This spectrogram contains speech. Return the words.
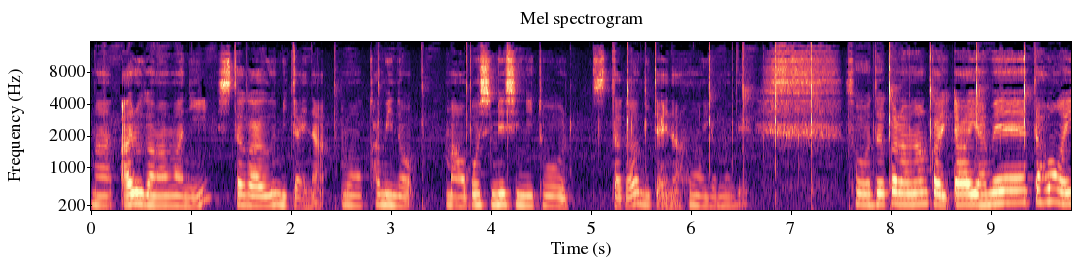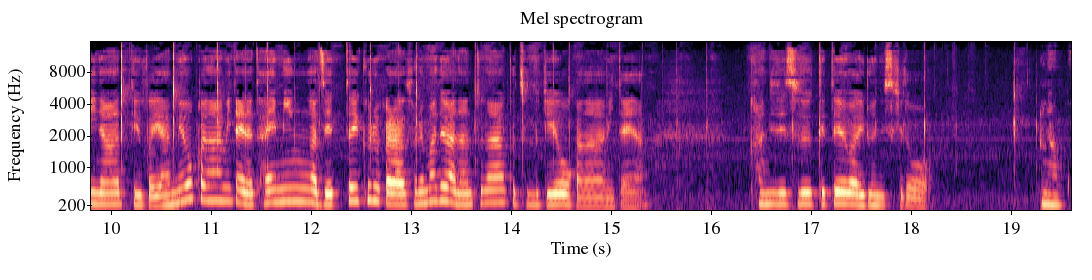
まああるがままに従うみたいな。もう神のまあおぼし飯に通従うみたいな本を読むんで。そうだからなんかあやめた方がいいなっていうかやめようかなみたいなタイミングが絶対来るからそれまではなんとなく続けようかなみたいな感じで続けてはいるんですけどなんか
